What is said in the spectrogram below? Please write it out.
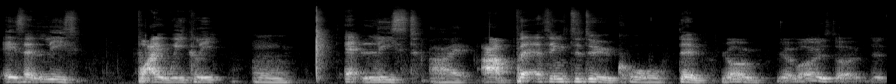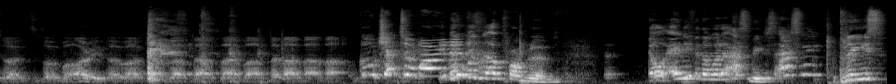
it's at least bi weekly. Mm. At least. I are better things to do cool. them. yo, yeah, my time, It's time's Mari, Go chat to Mari, There was no problem. Or anything that want to ask me, just ask me. Please.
